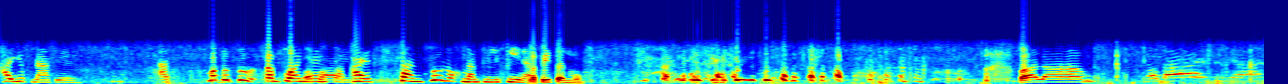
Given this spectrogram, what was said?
hayop natin. At matutagpuan yan sa kahit saan sulok ng Pilipinas. Lapitan mo. Paalam. Bye-bye, Julian.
